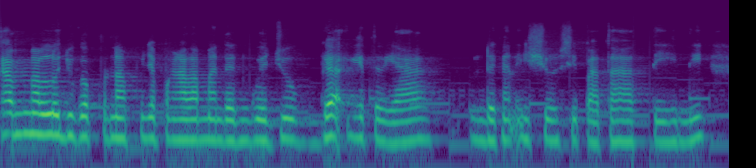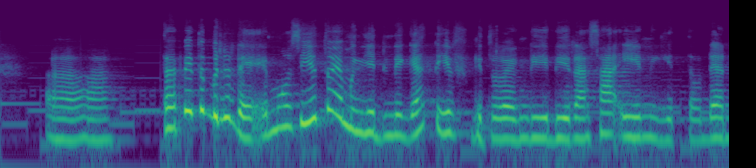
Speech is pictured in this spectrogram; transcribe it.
karena lo juga pernah punya pengalaman dan gue juga gitu ya dengan isu si patah hati ini. eh, tapi itu bener deh, emosinya tuh emang jadi negatif gitu loh yang di- dirasain gitu dan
